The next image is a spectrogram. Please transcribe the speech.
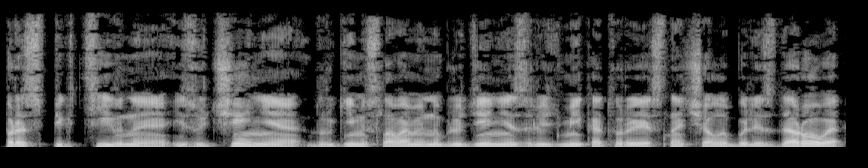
проспективное изучение, другими словами, наблюдение за людьми, которые сначала были здоровы,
